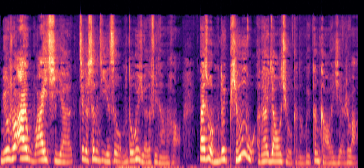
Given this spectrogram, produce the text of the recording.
比如说 i 五、i 七啊，这个升级一次我们都会觉得非常的好。但是我们对苹果的要求可能会更高一些，是吧？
